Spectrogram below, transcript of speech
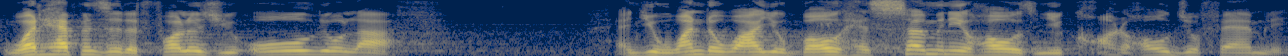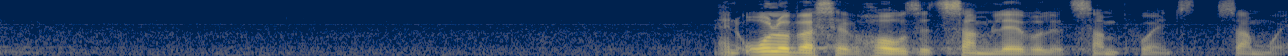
what happens is it follows you all your life. And you wonder why your bowl has so many holes and you can't hold your family. And all of us have holes at some level, at some point, somewhere.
